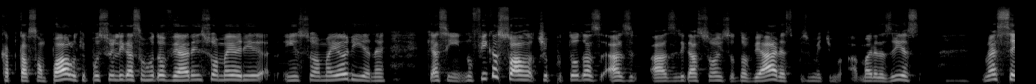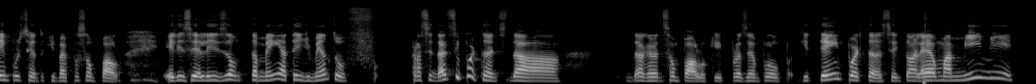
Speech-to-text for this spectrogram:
capital São Paulo que possui ligação rodoviária em sua maioria, em sua maioria, né? Que assim, não fica só tipo todas as, as ligações rodoviárias, principalmente a maioria das vias, não é 100% que vai para São Paulo. Eles realizam também atendimento para cidades importantes da, da Grande São Paulo, que, por exemplo, que tem importância. Então, ela é uma mini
